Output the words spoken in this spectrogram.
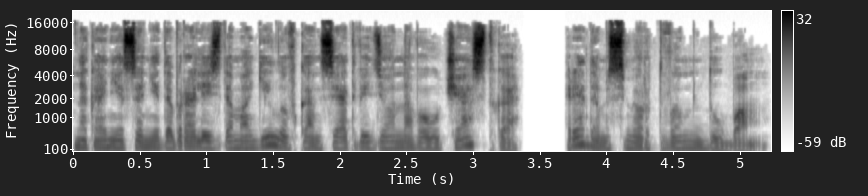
Наконец они добрались до могилы в конце отведенного участка, рядом с мертвым дубом.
